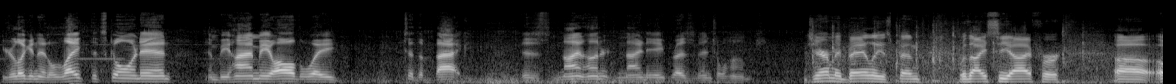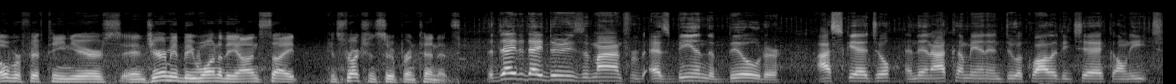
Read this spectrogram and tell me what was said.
You're looking at a lake that's going in, and behind me, all the way to the back, is 998 residential homes. Jeremy Bailey has been with ICI for uh, over 15 years, and Jeremy would be one of the on-site construction superintendents. The day-to-day duties of mine for, as being the builder, I schedule, and then I come in and do a quality check on each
